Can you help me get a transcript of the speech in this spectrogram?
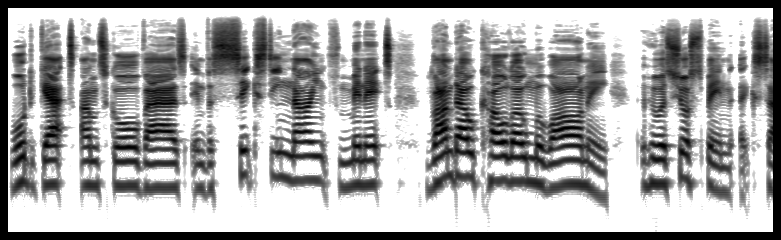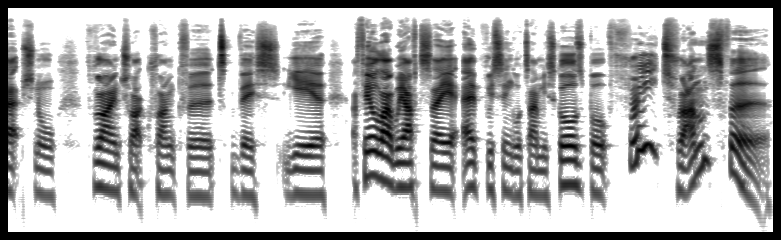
would get and score theirs in the 69th minute. Randal Kolo Muani, who has just been exceptional for Eintracht Frankfurt this year. I feel like we have to say it every single time he scores, but free transfer.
